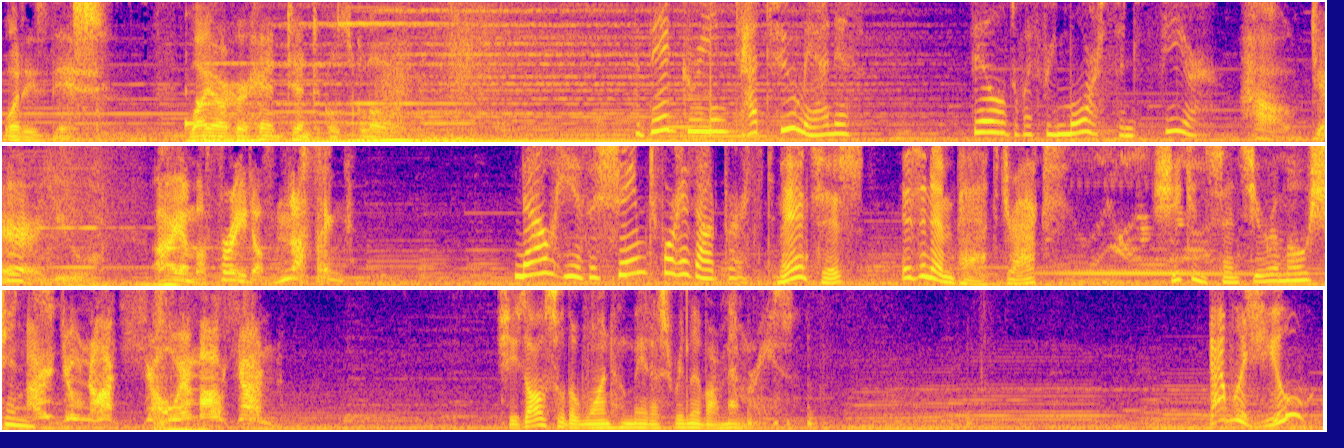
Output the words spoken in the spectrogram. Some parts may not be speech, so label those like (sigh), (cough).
What is this? Why are her head tentacles glowing? The big green tattoo man is filled with remorse and fear. How dare you! I am afraid of nothing! Now he is ashamed for his outburst. Mantis is an empath, Drax. She can sense your emotions. I do not show emotion! She's also the one who made us relive our memories. That was you?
